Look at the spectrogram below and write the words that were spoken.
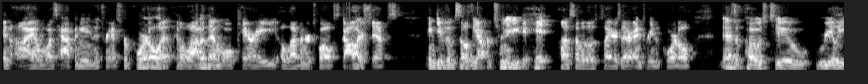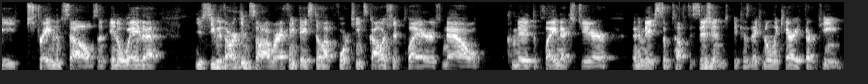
an eye on what's happening in the transfer portal, and, and a lot of them will carry 11 or 12 scholarships and give themselves the opportunity to hit on some of those players that are entering the portal, as opposed to really strain themselves in, in a way that you see with Arkansas, where I think they still have 14 scholarship players now committed to play next year and it makes some tough decisions because they can only carry 13.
